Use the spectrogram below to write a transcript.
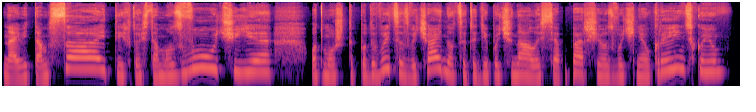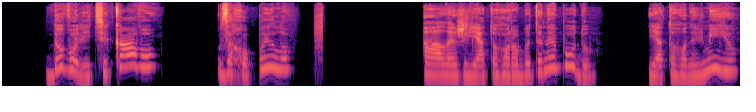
навіть там сайт, і хтось там озвучує. От можете подивитися, звичайно, це тоді починалися перші озвучення українською. Доволі цікаво, захопило. Але ж я того робити не буду. Я того не вмію.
